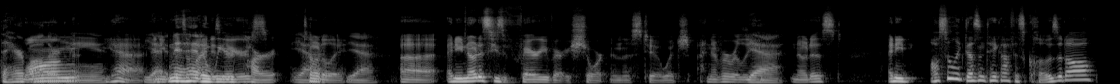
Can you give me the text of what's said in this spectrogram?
The hair long, bothered me. Yeah, Yeah. he And, it had a weird ears. part. Yeah. Totally. Yeah. Uh, and you notice he's very, very short in this too, which I never really Yeah. noticed. And he also like doesn't take off his clothes at all.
